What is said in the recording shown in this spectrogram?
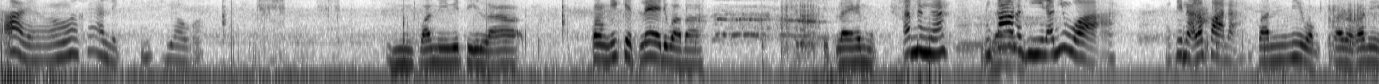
ได้แล้วแค่เหล็กนิดเดียวก็ อืมฟันมีวิธีแล้ว กล่องนี้เก็บแร่ดีกว่าบาเก็บแร่ให้หมดแป๊บหนึ่งนะมันเก้านาทีแล้วนี่หว่าของตีน่ะแล้วฟานอะ ฟันนี่บอกฟันบอกว่านี่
